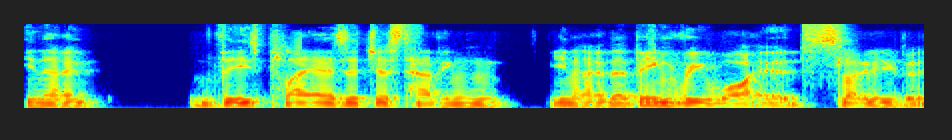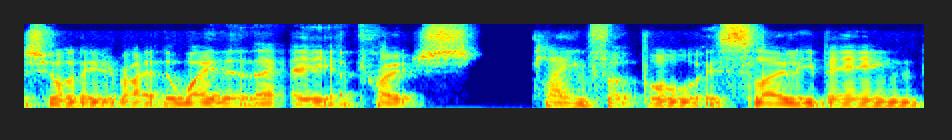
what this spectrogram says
you know, these players are just having, you know, they're being rewired slowly but surely, right? The way that they approach playing football is slowly being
